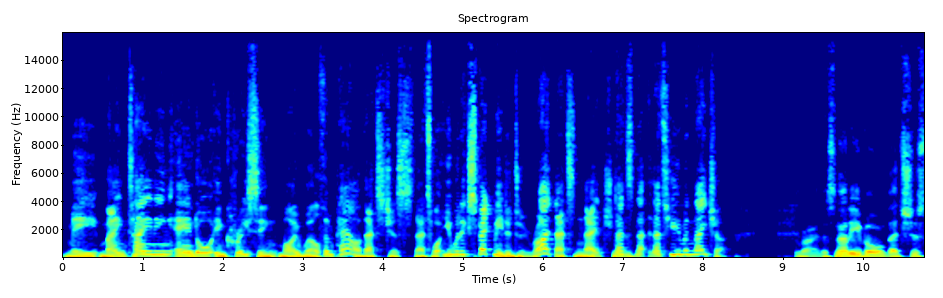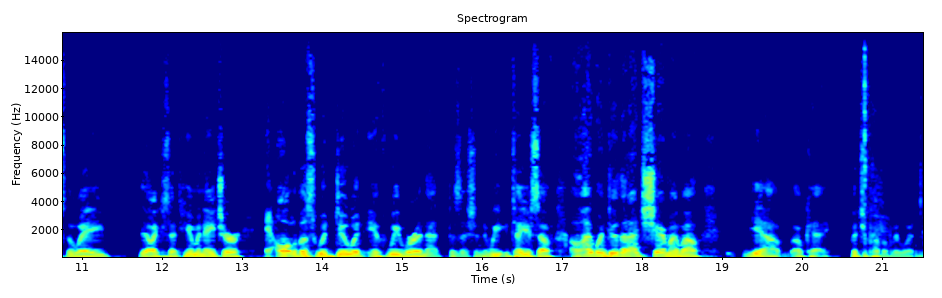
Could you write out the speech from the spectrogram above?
me maintaining and or increasing my wealth and power. That's just that's what you would expect me to do, right? That's nature. Hmm. That's na- that's human nature. Right. That's not evil. That's just the way, like you said, human nature. All of us would do it if we were in that position. We you tell yourself, "Oh, I wouldn't do that. I'd share my wealth." Yeah, okay, but you probably wouldn't.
